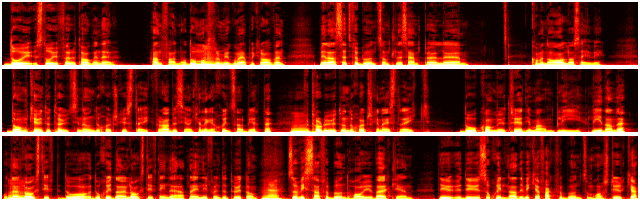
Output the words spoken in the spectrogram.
då står ju företagen där handfallna och då måste Mm. de ju gå med på kraven. Medan ett förbund som till exempel eh, Kommunal då säger vi, de kan ju inte ta ut sina undersköterskor i strejk för arbetsgivaren kan lägga skyddsarbete. Mm. För tar du ut undersköterskorna i strejk, då kommer ju tredje man bli lidande. Och Mm. den lagstift då, då skyddar en lagstiftning där att nej, ni får inte ta ut dem. Nej. Så vissa förbund har ju verkligen, det är ju, det är ju så skillnad i vilka fackförbund som har styrka.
